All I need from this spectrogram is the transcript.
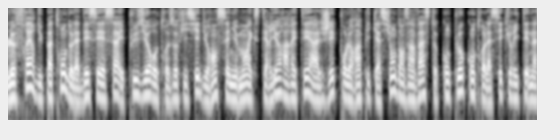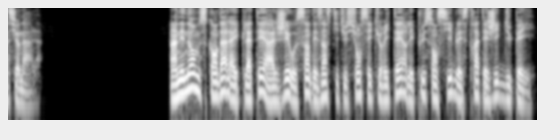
Le frère du patron de la DCSA et plusieurs autres officiers du renseignement extérieur arrêtés à Alger pour leur implication dans un vaste complot contre la sécurité nationale. Un énorme scandale a éclaté à Alger au sein des institutions sécuritaires les plus sensibles et stratégiques du pays.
